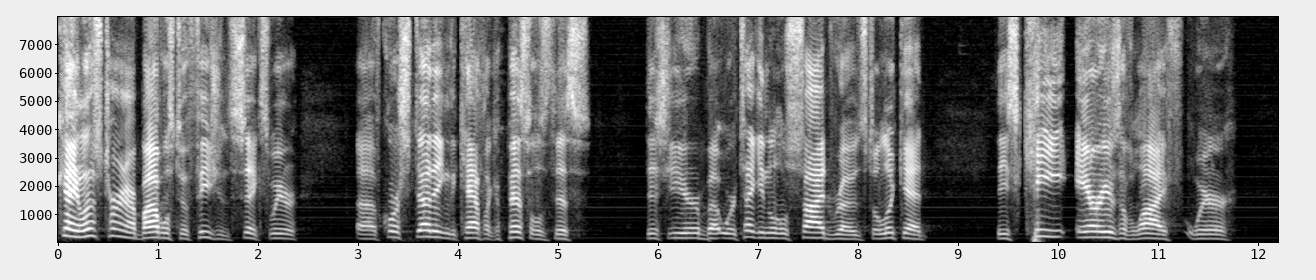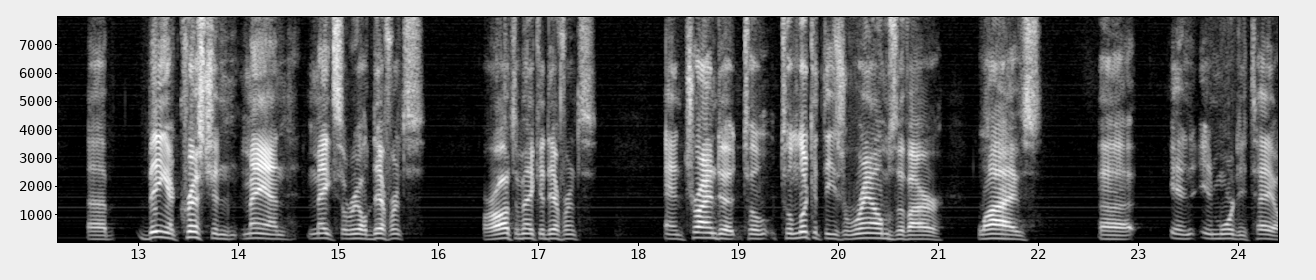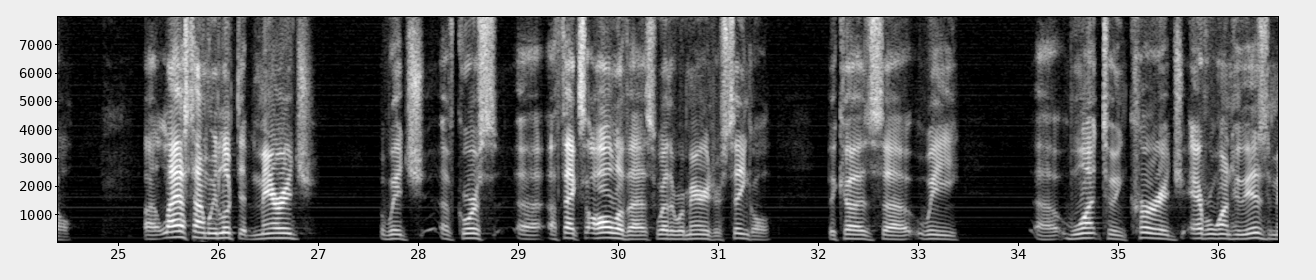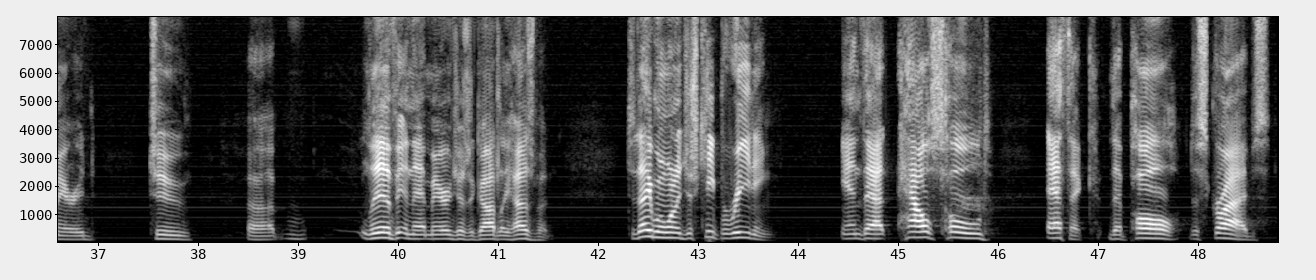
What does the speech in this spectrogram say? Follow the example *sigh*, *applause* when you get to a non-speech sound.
Okay, let's turn our Bibles to Ephesians 6. We're, uh, of course, studying the Catholic epistles this, this year, but we're taking little side roads to look at these key areas of life where uh, being a Christian man makes a real difference or ought to make a difference, and trying to, to, to look at these realms of our lives uh, in, in more detail. Uh, last time we looked at marriage, which, of course, uh, affects all of us, whether we're married or single, because uh, we uh, want to encourage everyone who is married to uh, live in that marriage as a godly husband. Today, we want to just keep reading in that household ethic that Paul describes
